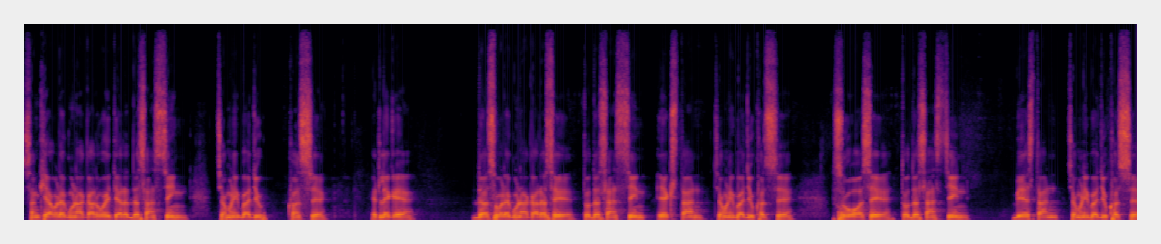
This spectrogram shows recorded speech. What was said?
સંખ્યા વડે ગુણાકાર હોય ત્યારે દશાંશ ચિહ્ન જમણી બાજુ ખસશે. એટલે કે દસ વડે ગુણાકાર હશે તો દશાંશ ચિહ્ન એક સ્થાન જમણી બાજુ ખસશે. સો હશે તો દશાંશ ચિહ્ન બે સ્થાન જમણી બાજુ ખસશે.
